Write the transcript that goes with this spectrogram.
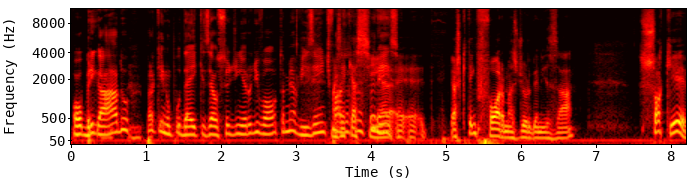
obrigado. Para quem não puder e quiser o seu dinheiro de volta, me avise e a gente Mas faz é que a assim, é- transferência. é- é- eu acho que tem formas de organizar, só que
